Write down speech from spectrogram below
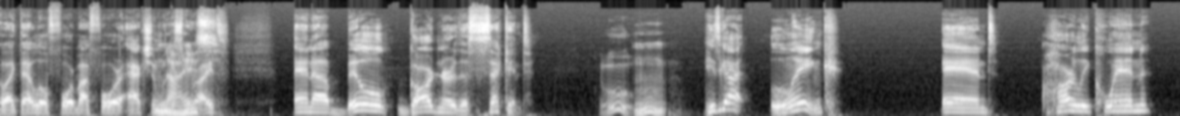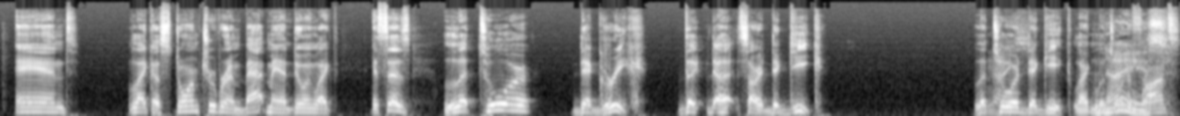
I like that little four x four action with the sprites. And uh, Bill Gardner the second. Ooh. He's got Link and Harley Quinn and like a stormtrooper and Batman doing like it says Le Tour de Greek. The uh, sorry, de Geek. Le Tour Nice. de Geek, like Le Tour de France,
